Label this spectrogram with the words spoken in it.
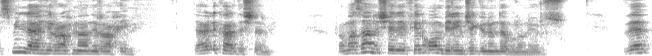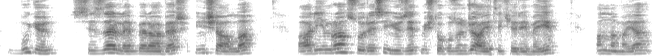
Bismillahirrahmanirrahim. Değerli kardeşlerim, Ramazan-ı Şerif'in 11. gününde bulunuyoruz. Ve bugün sizlerle beraber inşallah Ali İmran suresi 179. ayeti kerimeyi anlamaya,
